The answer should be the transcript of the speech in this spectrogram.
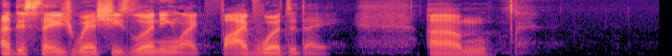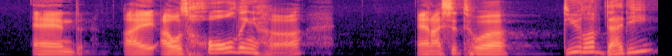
at this stage where she's learning like five words a day. Um, and I, I was holding her and I said to her, Do you love daddy?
